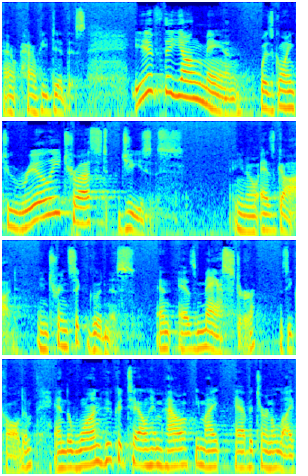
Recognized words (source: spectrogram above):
how, how he did this. If the young man was going to really trust Jesus, you know, as God, intrinsic goodness, and as master, as he called him, and the one who could tell him how he might have eternal life.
